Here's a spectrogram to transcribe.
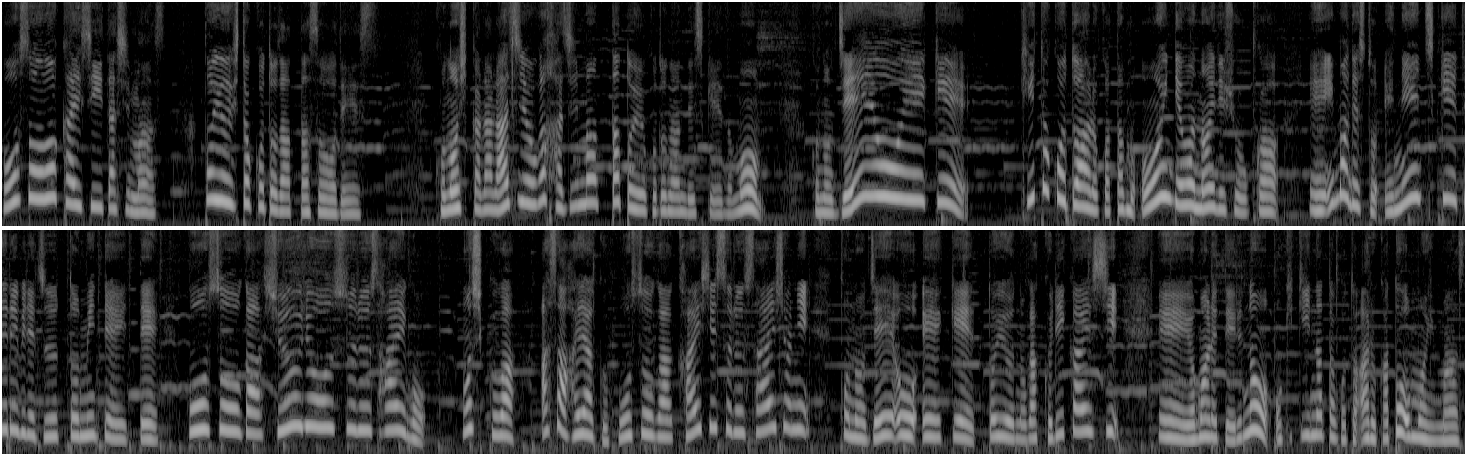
放送を開始いたします。という一言だったそうです。この日からラジオが始まったということなんですけれどもこの JOAK 聞いたことある方も多いんではないでしょうか、えー、今ですと NHK テレビでずっと見ていて放送が終了する最後もしくは朝早く放送が開始する最初にこの JOAK というのが繰り返し、えー、読まれているのをお聞きになったことあるかと思います。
